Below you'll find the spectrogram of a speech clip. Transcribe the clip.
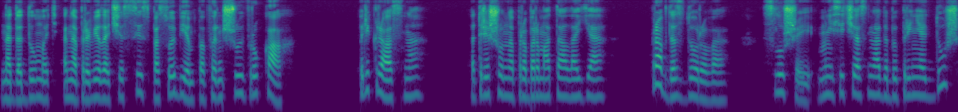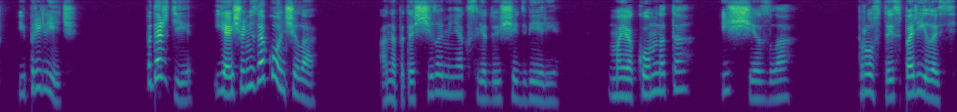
Надо думать, она провела часы с пособием по фэншуй в руках. «Прекрасно», — отрешенно пробормотала я. «Правда здорово. Слушай, мне сейчас надо бы принять душ и прилечь». «Подожди, я еще не закончила». Она потащила меня к следующей двери. Моя комната исчезла просто испарилась.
